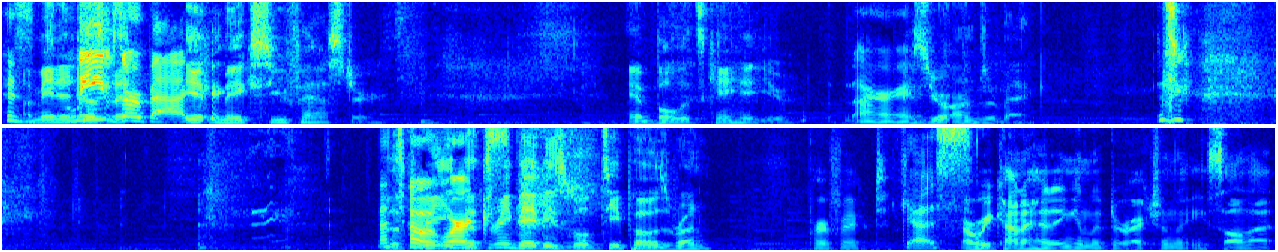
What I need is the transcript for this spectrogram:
His I mean, it leaves doesn't- are back. It makes you faster. And bullets can't hit you All right. because your arms are back. That's the how three, it works. The three babies will T pose run. Perfect. Yes. Are we kind of heading in the direction that you saw that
